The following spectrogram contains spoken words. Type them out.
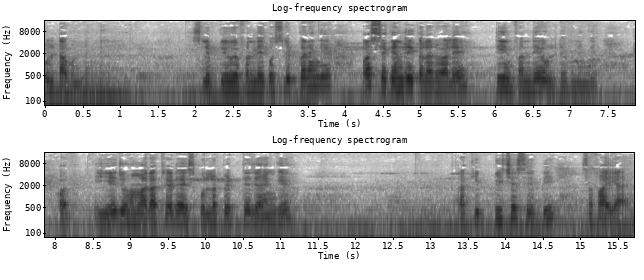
उल्टा बुन लेंगे। स्लिप किए हुए फंदे को स्लिप करेंगे और सेकेंडरी कलर वाले तीन फंदे उल्टे बुनेंगे। और ये जो हमारा थ्रेड है, इसको लपेटते जाएँगे ताकि पीछे से भी सफ़ाई आए।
